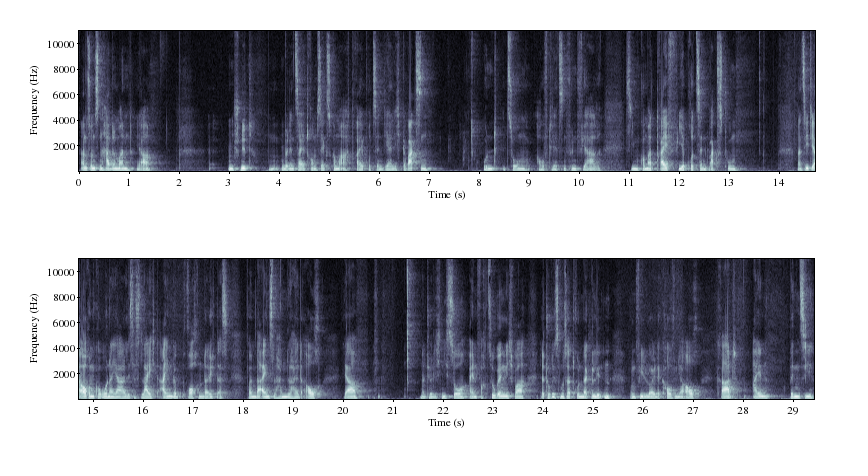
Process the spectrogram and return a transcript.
Ansonsten hatte man ja im Schnitt über den Zeitraum 6,83% jährlich gewachsen und bezogen auf die letzten fünf Jahre 7,34% Wachstum. Man sieht ja auch im Corona-Jahr ist es leicht eingebrochen, dadurch, dass vor allem der Einzelhandel halt auch, ja, natürlich nicht so einfach zugänglich war. Der Tourismus hat drunter gelitten und viele Leute kaufen ja auch gerade ein, wenn sie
